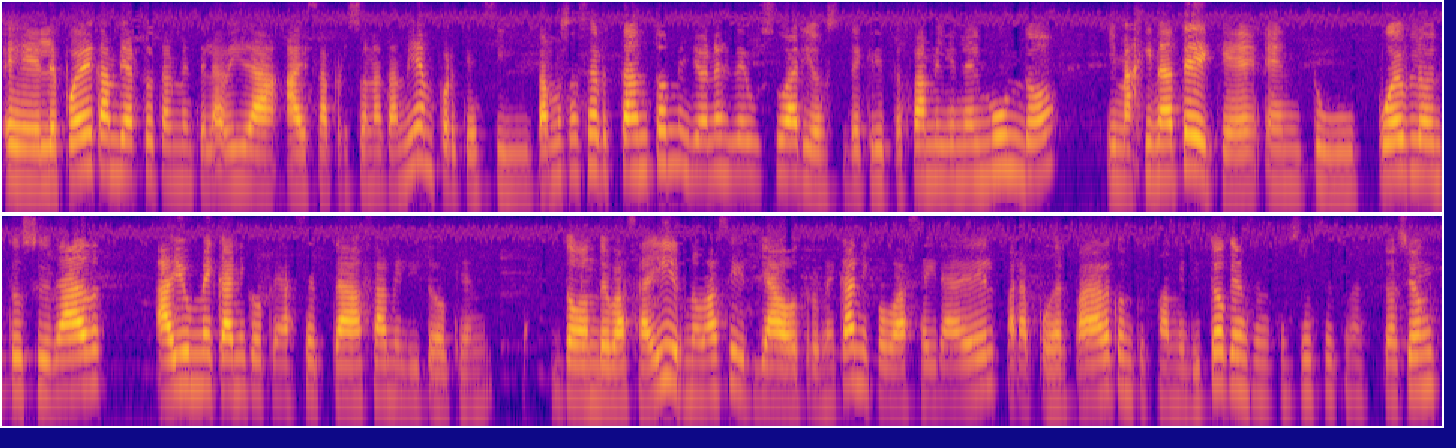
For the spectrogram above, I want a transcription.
eh, le puede cambiar totalmente la vida a esa persona también, porque si vamos a ser tantos millones de usuarios de CryptoFamily en el mundo, imagínate que en tu pueblo, en tu ciudad, hay un mecánico que acepta Family Token. ¿Dónde vas a ir? No vas a ir ya a otro mecánico, vas a ir a él para poder pagar con tus Family Tokens. Entonces es una situación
